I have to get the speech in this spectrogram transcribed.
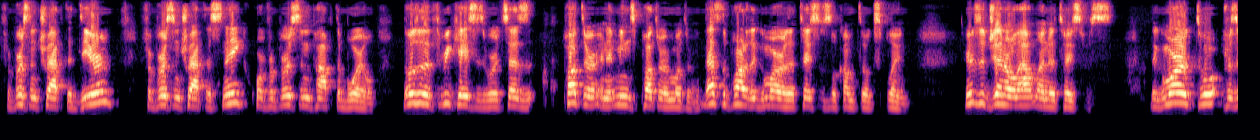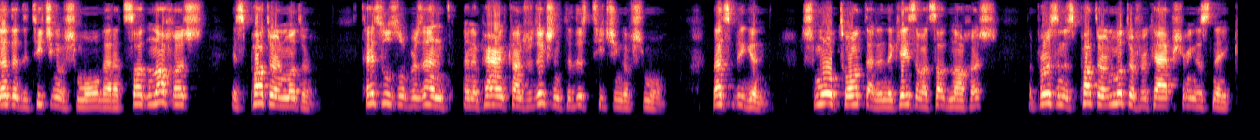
If a person trapped a deer, if a person trapped a snake, or if a person popped a boil. Those are the three cases where it says pater and it means pater and mutter. That's the part of the Gemara that Tosfos will come to explain. Here's a general outline of Tosfos. The Gemara presented the teaching of Shmuel that hatzad nachash is pater and mutter. Tosfos will present an apparent contradiction to this teaching of Shmuel. Let's begin. Shmuel taught that in the case of Atzad Nachash, the person is putter and mutter for capturing the snake.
